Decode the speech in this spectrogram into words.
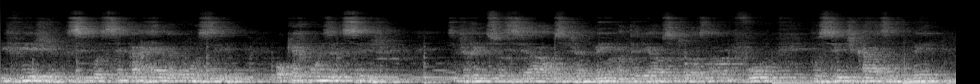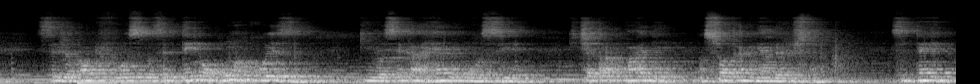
e veja se você carrega com você qualquer coisa que seja, seja rede social, seja bem material, seja lá o que for, você de casa também, seja lá o que for, se você tem alguma coisa que você carrega com você, que te atrapalhe na sua caminhada cristã. Se tem,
